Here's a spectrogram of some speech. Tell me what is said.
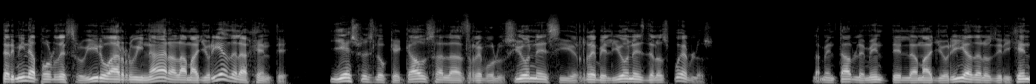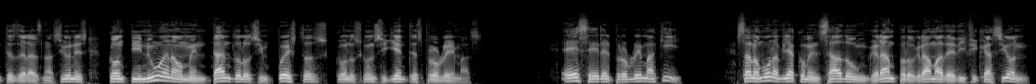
termina por destruir o arruinar a la mayoría de la gente, y eso es lo que causa las revoluciones y rebeliones de los pueblos. Lamentablemente, la mayoría de los dirigentes de las naciones continúan aumentando los impuestos con los consiguientes problemas. Ese era el problema aquí. Salomón había comenzado un gran programa de edificación.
